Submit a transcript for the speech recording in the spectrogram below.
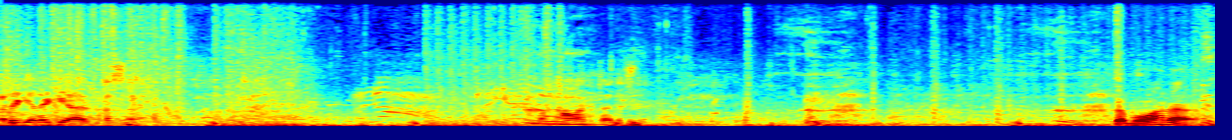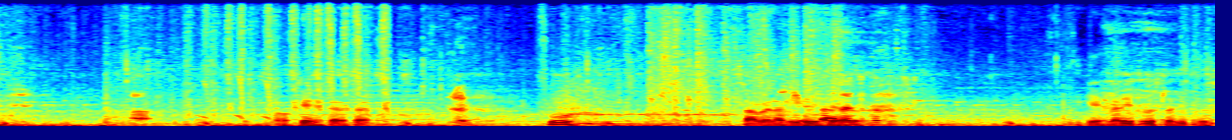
Ada lagi, ada lagi atas. Kawan tak ada. Tak bawah tak? Okay, tak, tak. Uh. Sampai lari dari Tak ada saya. tempat. Okay, lari terus, lari terus.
